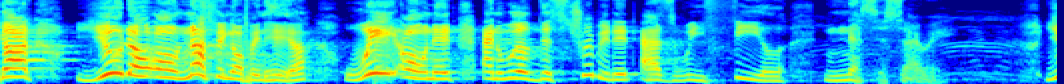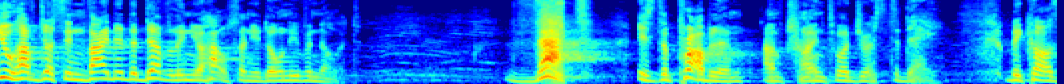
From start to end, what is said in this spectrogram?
God, you don't own nothing up in here. We own it and we'll distribute it as we feel necessary. You have just invited the devil in your house and you don't even know it. That is the problem I'm trying to address today. Because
